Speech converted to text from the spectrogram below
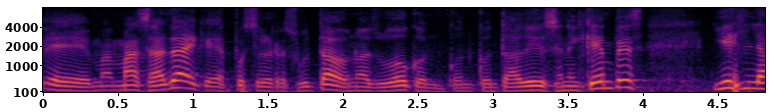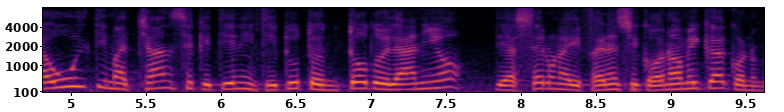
eh, más allá de que después el resultado no ayudó con, con, con Talleres en el Kempes, y es la última chance que tiene Instituto en todo el año de hacer una diferencia económica con,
